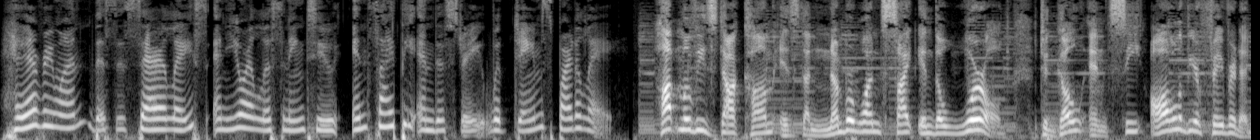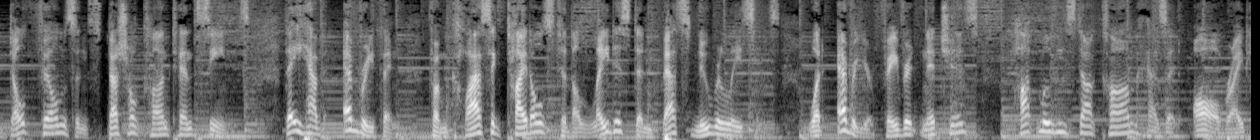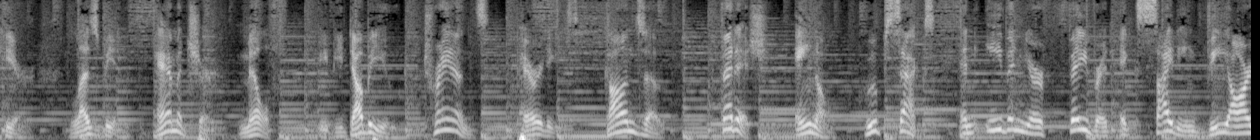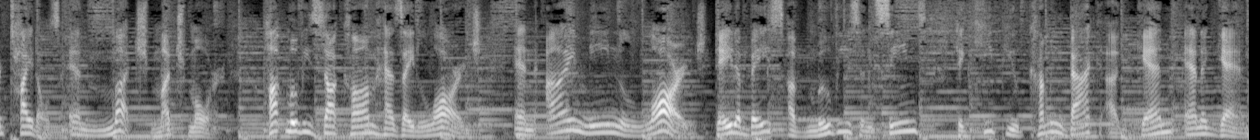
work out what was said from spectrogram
Hey everyone, this is Sarah Lace, and you are listening to Inside the Industry with James Bartolet. HotMovies.com is the number one site in the world to go and see all of your favorite adult films and special content scenes. They have everything from classic titles to the latest and best new releases. Whatever your favorite niche is, HotMovies.com has it all right here. Lesbian, amateur, MILF, BBW, trans, parodies, gonzo, fetish, anal, group sex, and even your favorite exciting VR titles, and much, much more. HotMovies.com has a large, and I mean large, database of movies and scenes to keep you coming back again and again.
